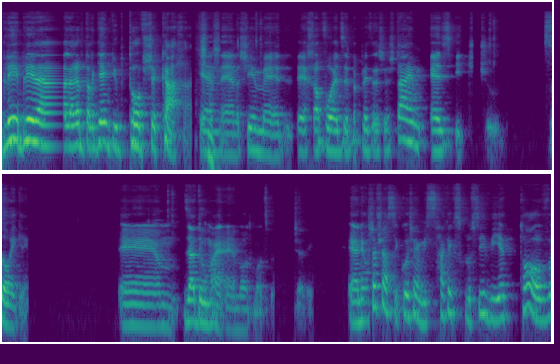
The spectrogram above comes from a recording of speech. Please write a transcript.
בלי, בלי לרדת על גיימקיוב, טוב שככה, כן, אנשים אה, חוו את זה בפלייסטיישן 2, as it should. סורי גיים. אמ, זה הדוגמה מאוד מאוד ספציפית שלי. אני חושב שהסיכוי שמשחק אקסקלוסיבי יהיה טוב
